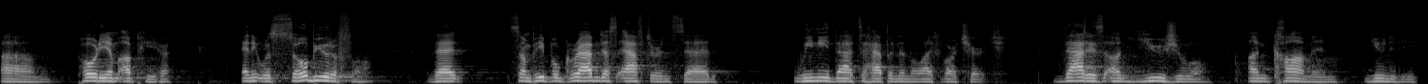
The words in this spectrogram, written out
um, podium up here. And it was so beautiful that some people grabbed us after and said, We need that to happen in the life of our church. That is unusual, uncommon unity.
